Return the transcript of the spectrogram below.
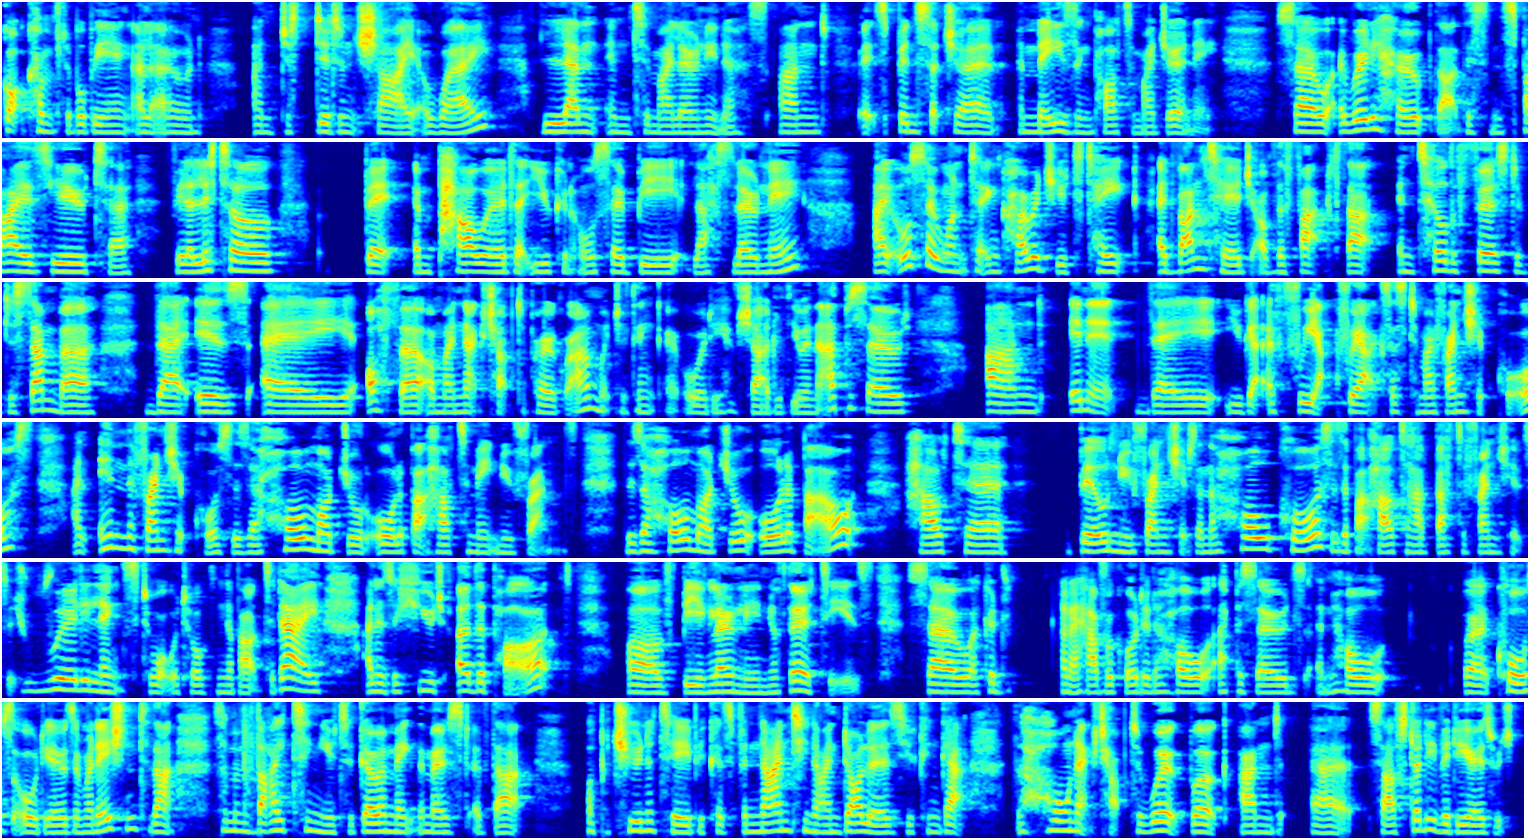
got comfortable being alone, and just didn't shy away, lent into my loneliness. And it's been such an amazing part of my journey. So I really hope that this inspires you to feel a little bit empowered that you can also be less lonely. I also want to encourage you to take advantage of the fact that until the 1st of December, there is a offer on my next chapter program, which I think I already have shared with you in the episode. And in it, they, you get a free, free access to my friendship course. And in the friendship course, there's a whole module all about how to make new friends. There's a whole module all about how to build new friendships. And the whole course is about how to have better friendships, which really links to what we're talking about today and is a huge other part of being lonely in your 30s. So I could, and I have recorded a whole episodes and whole uh, course audios in relation to that. So I'm inviting you to go and make the most of that opportunity because for $99 you can get the whole next chapter workbook and uh, self-study videos which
